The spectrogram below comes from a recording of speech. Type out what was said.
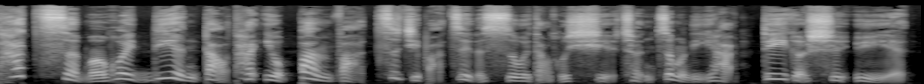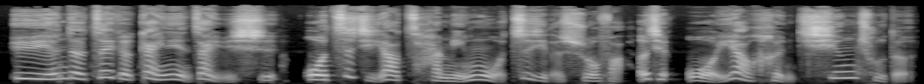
他怎么会练到他有办法自己把自己的思维导图写成这么厉害？第一个是语言，语言的这个概念在于是我自己要阐明我自己的说法，而且我要很清楚的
